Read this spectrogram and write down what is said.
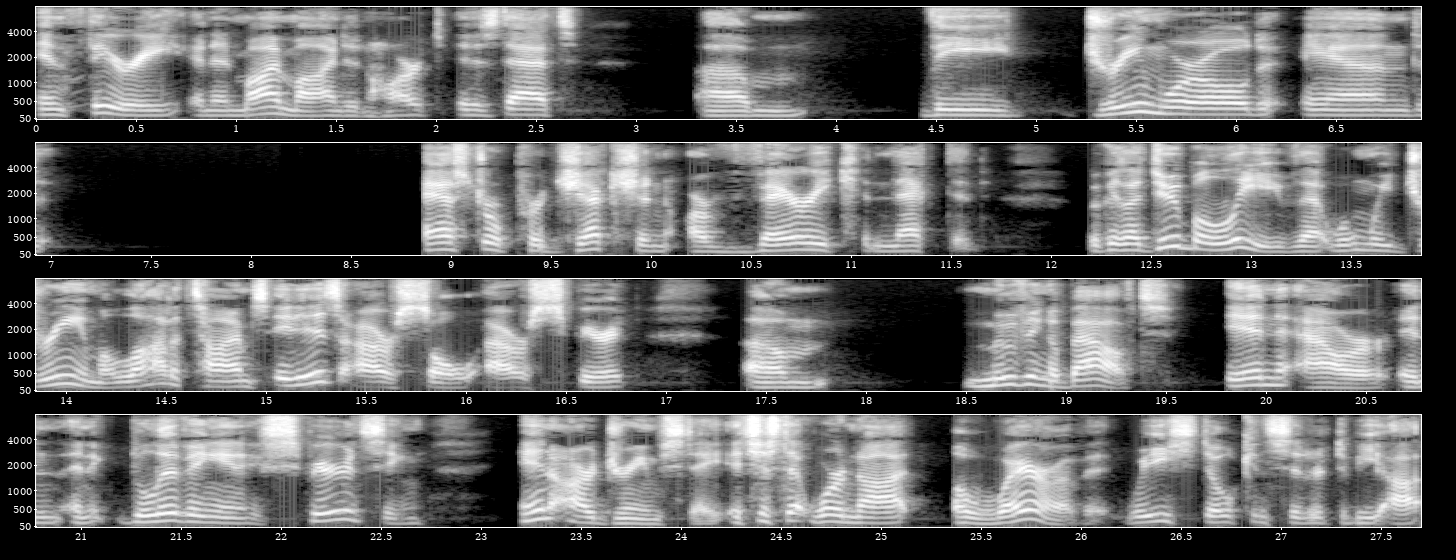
in theory and in my mind and heart, is that um, the dream world and astral projection are very connected because I do believe that when we dream, a lot of times it is our soul, our spirit, um, moving about in our in, in living and experiencing in our dream state. It's just that we're not aware of it. We still consider it to be uh,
